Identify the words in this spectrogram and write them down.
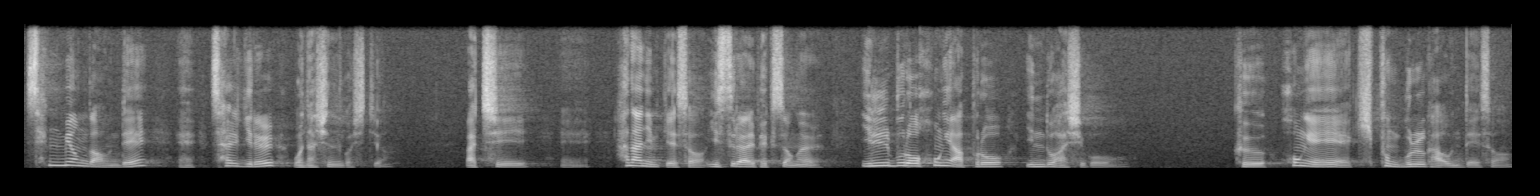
생명 가운데 살기를 원하시는 것이죠. 마치 하나님께서 이스라엘 백성을 일부러 홍해 앞으로 인도하시고 그 홍해의 깊은 물 가운데서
